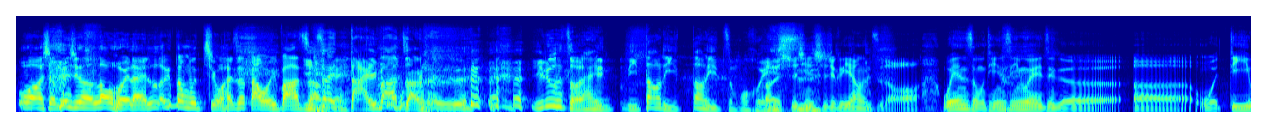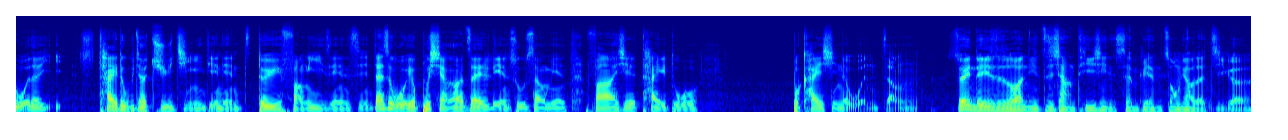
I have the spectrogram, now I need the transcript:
哇，小编学长绕回来绕那么久，还是要打我一巴掌、欸。再打一巴掌，是不是一路走来，你你到底到底怎么回？事情是这个样子的哦。危言耸听是因为这个呃，我第一我的态度比较拘谨一点点，对于防疫这件事情，但是我又不想要在脸书上面发一些太多不开心的文章。所以你的意思是说，你只想提醒身边重要的几个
